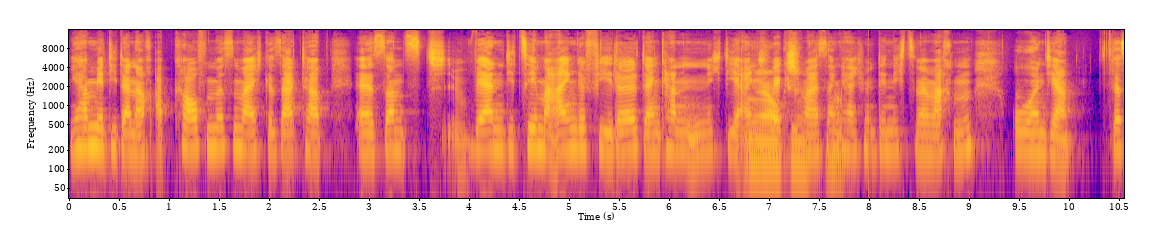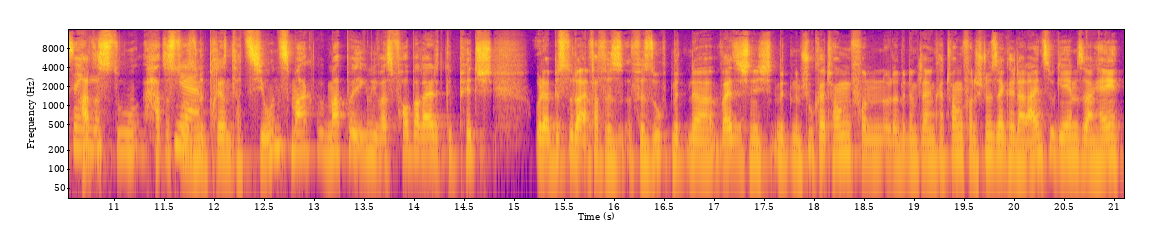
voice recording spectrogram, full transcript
Die haben mir die dann auch abkaufen müssen, weil ich gesagt habe, äh, sonst werden die zehnmal eingefädelt, dann kann ich die eigentlich ja, okay. wegschmeißen, dann ja. kann ich mit denen nichts mehr machen. Und ja, Deswegen, hattest du, hattest du ja. so eine Präsentationsmappe, irgendwie was vorbereitet, gepitcht? Oder bist du da einfach vers versucht, mit einer, weiß ich nicht, mit einem Schuhkarton von oder mit einem kleinen Karton von Schnürsenkeln da reinzugehen und sagen, hey,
